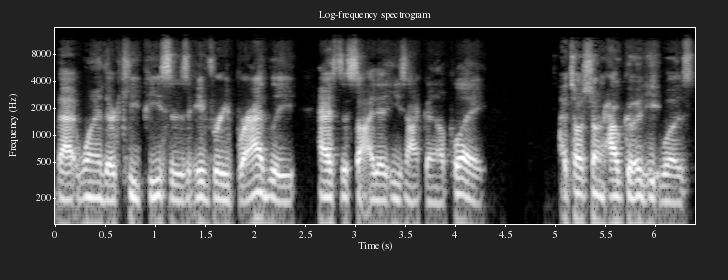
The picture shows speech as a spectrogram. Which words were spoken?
that one of their key pieces, Avery Bradley, has decided he's not going to play? I touched on how good he was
